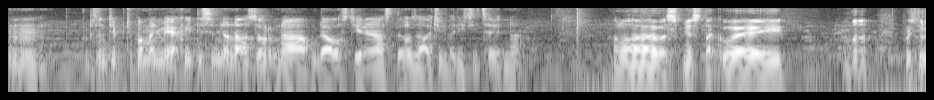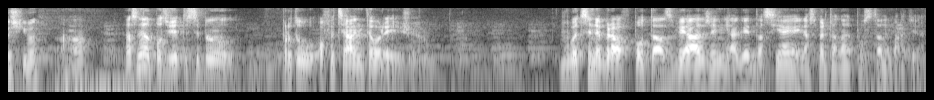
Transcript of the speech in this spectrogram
Hmm. Prosím tě, připomeň mi, jaký ty jsi měl názor na události 11. září 2001? Ale ve směs takovej... Ne. Proč to řešíme? Aha. Já jsem měl pocit, že ty jsi byl pro tu oficiální teorii, že jo? Vůbec si nebral v potaz vyjádření agenta CIA na smrtelné posteli, Martine.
